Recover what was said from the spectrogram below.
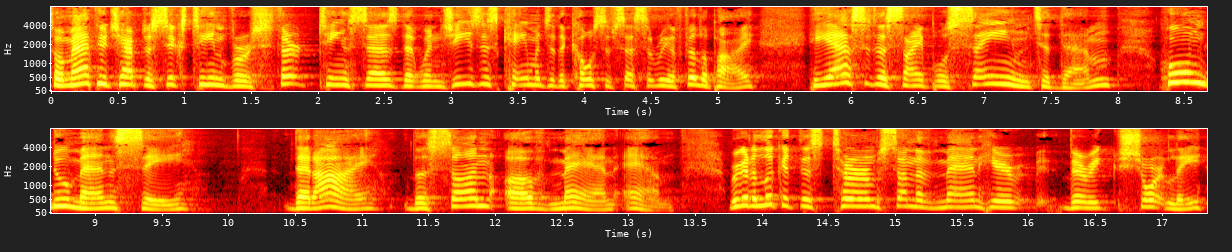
So, Matthew chapter 16, verse 13 says that when Jesus came into the coast of Caesarea Philippi, he asked the disciples, saying to them, Whom do men say that I, the Son of Man, am? We're going to look at this term, Son of Man, here very shortly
